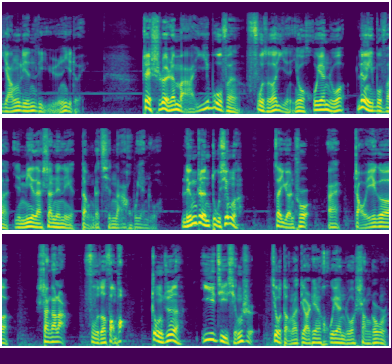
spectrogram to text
杨林、李云一队。这十队人马，一部分负责引诱呼延灼，另一部分隐秘在山林里等着擒拿呼延灼。凌震、杜兴啊，在远处。哎，找一个山旮旯负责放炮。众军啊，依计行事，就等着第二天呼延灼上钩呢。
